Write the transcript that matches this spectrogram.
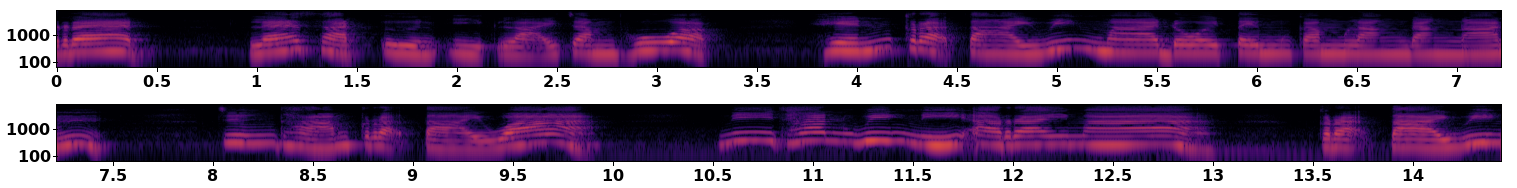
แรด และสัตว์อื่นอีกหลายจำพวก เห็นกระต่ายวิ่งมาโดยเต็มกำลังดังนั้น จึงถามกระต่ายว่า นี่ท่านวิ่งหนีอะไรมา กระต่ายวิ่ง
